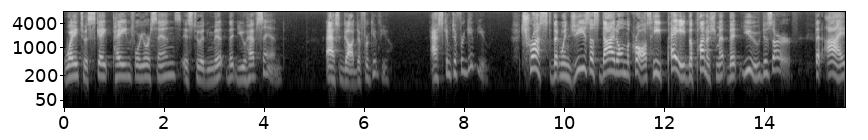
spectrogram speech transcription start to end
way to escape paying for your sins is to admit that you have sinned. Ask God to forgive you. Ask Him to forgive you. Trust that when Jesus died on the cross, He paid the punishment that you deserve, that I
